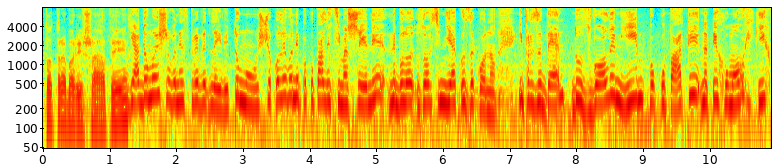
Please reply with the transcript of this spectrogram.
то треба рішати. Я думаю, що вони справедливі, тому що коли вони покупали ці машини, не було зовсім ніякого закону. І президент дозволив їм покупати на тих умовах, яких,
